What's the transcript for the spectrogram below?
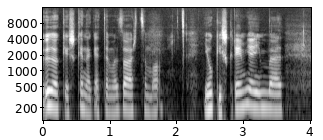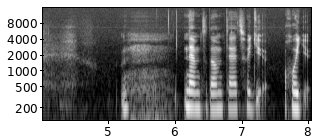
ülök és kenegetem az arcom a jó kis krémjeimmel, nem tudom, tehát, hogy, hogy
